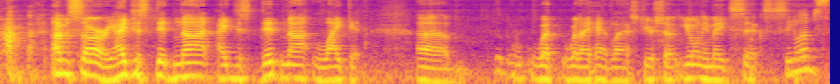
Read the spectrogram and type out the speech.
I'm sorry. I just did not. I just did not like it. Um, what what I had last year. So you only made six. See, Whoops.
